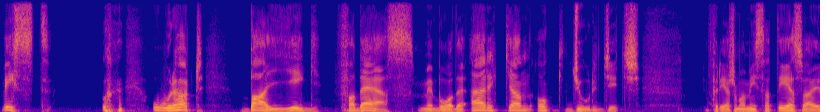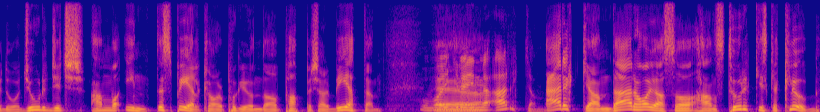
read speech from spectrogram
Visst, oerhört bajig fadäs med både Erkan och Djurdjic. För er som har missat det så är ju då Djurdjic, han var inte spelklar på grund av pappersarbeten. och vad är eh, grejen med Erkan? Erkan, där har ju alltså hans turkiska klubb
